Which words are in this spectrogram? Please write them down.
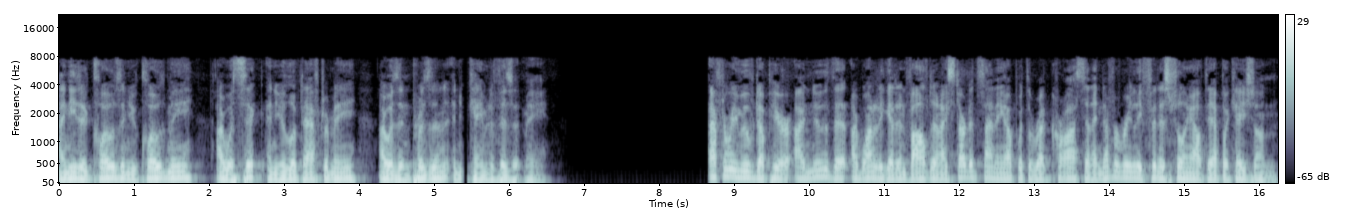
I needed clothes and you clothed me. I was sick and you looked after me. I was in prison and you came to visit me. After we moved up here, I knew that I wanted to get involved and I started signing up with the Red Cross and I never really finished filling out the application.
